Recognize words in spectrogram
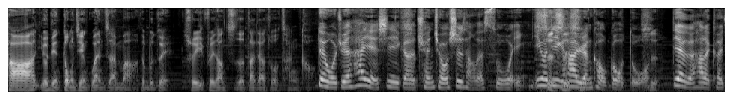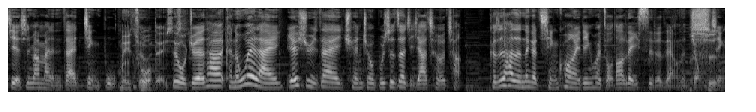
它有点洞见观瞻嘛，对不对？所以非常值得大家做参考。对，我觉得它也是一个全球市场的缩影，因为第一个它人口够多，是，第二个它的科技也是慢慢的在进步，没错，对对？所以我觉得它可能未来也许在全球不是这几家车厂。可是它的那个情况一定会走到类似的这样的窘境。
